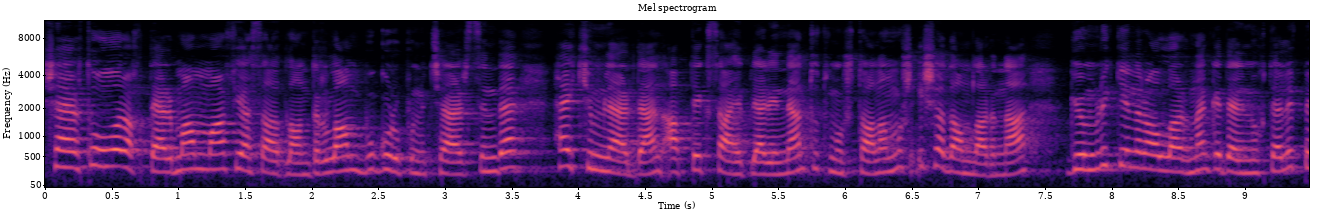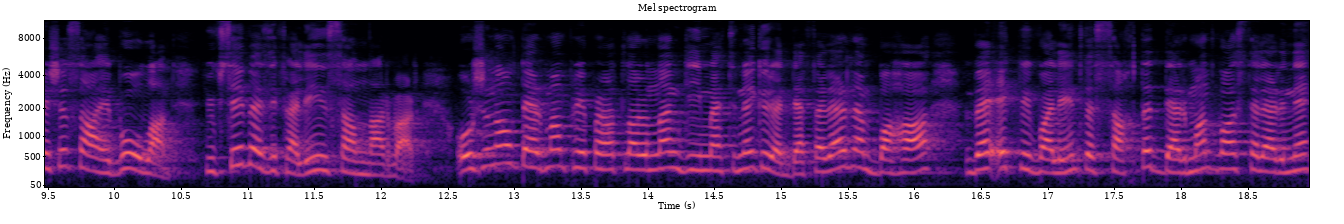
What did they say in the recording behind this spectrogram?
Şərti olaraq dərman mafiyası adlandırılan bu qrupun içərisində həkimlərdən, aptek sahiblərindən tutmuş tanınmış iş adamlarına, gömrük generallarına qədər müxtəlif peşə sahibi olan yüksək vəzifəli insanlar var. Orijinal dərman preparatlarından qiymətinə görə dəfələrlə baha və ekvivalent və saxta dərman vasitələrini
